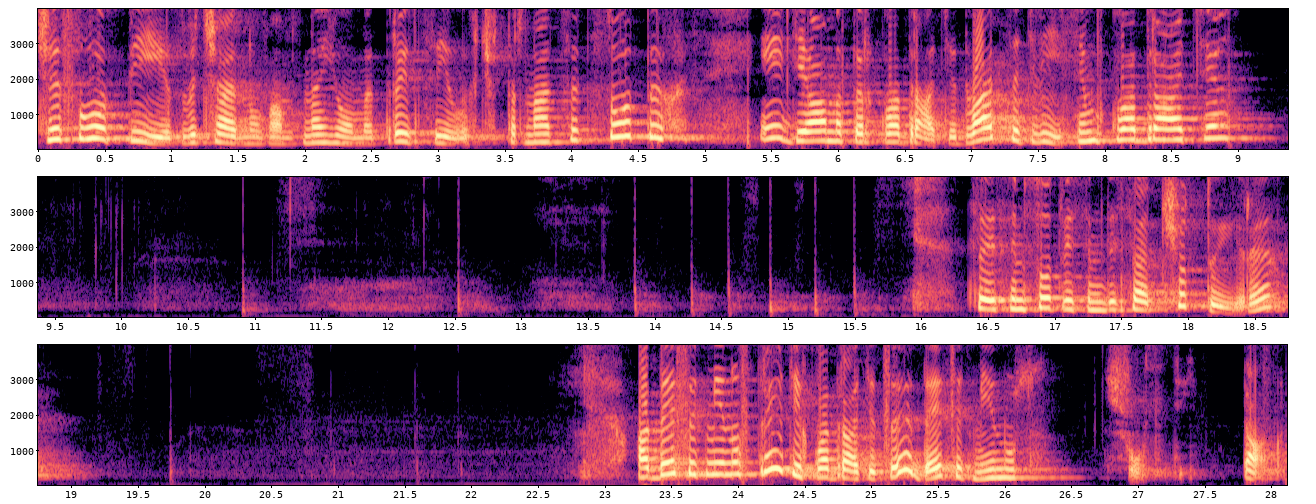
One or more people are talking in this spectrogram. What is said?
Число пі, звичайно, вам знайоме 3,14. І діаметр в квадраті 28 в квадраті. Це 784. А 10 мінус 3 в квадраті це 10 мінус 6. Так.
